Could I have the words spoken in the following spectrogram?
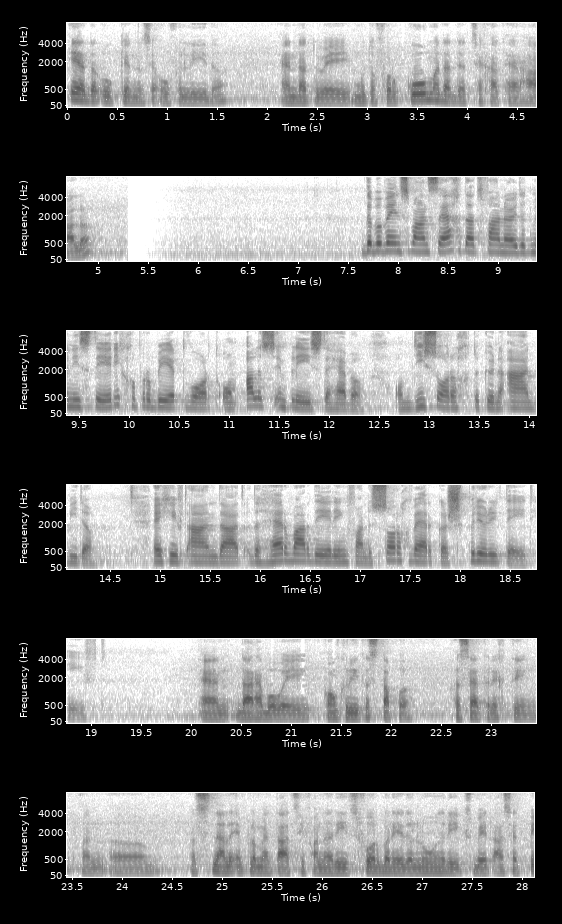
eerder ook kinderen zijn overleden en dat wij moeten voorkomen dat dit zich gaat herhalen. De bewindsman zegt dat vanuit het ministerie geprobeerd wordt om alles in place te hebben om die zorg te kunnen aanbieden. Hij geeft aan dat de herwaardering van de zorgwerkers prioriteit heeft. En daar hebben wij concrete stappen gezet richting een, uh, een snelle implementatie van een reeds voorbereide loonreeks bij het AZP.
